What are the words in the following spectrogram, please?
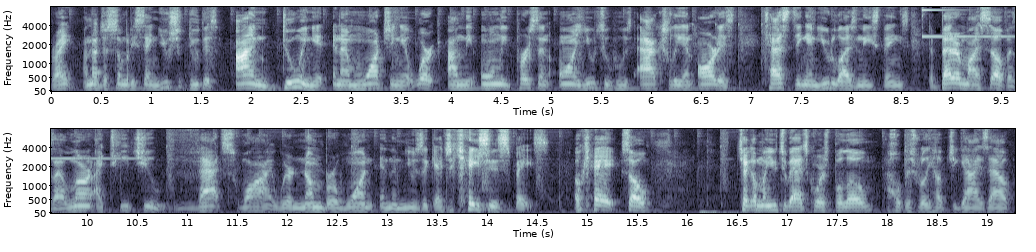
right? I'm not just somebody saying you should do this. I'm doing it and I'm watching it work. I'm the only person on YouTube who's actually an artist testing and utilizing these things to better myself. As I learn, I teach you. That's why we're number one in the music education space. Okay. So Check out my YouTube ads course below. I hope this really helped you guys out.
